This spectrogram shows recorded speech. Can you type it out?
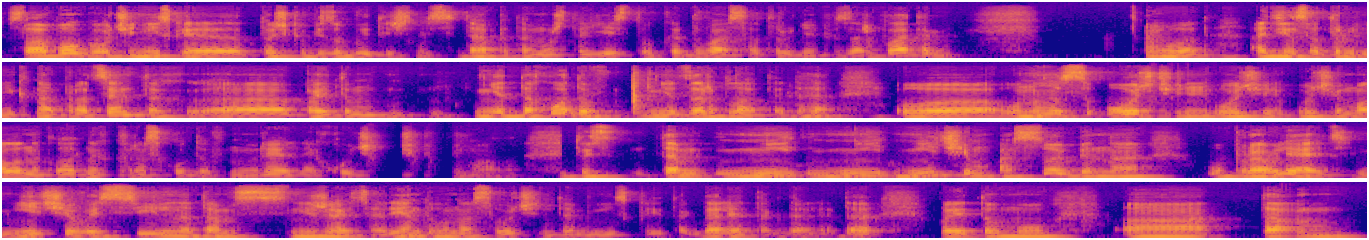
слава богу, очень низкая точка безубыточности, да, потому что есть только два сотрудника с зарплатами, вот. Один сотрудник на процентах, а, поэтому нет доходов, нет зарплаты. Да? У нас очень-очень-очень мало накладных расходов, ну реально их очень мало. То есть там ни, ни, нечем особенно управлять, нечего сильно там снижать. Аренда у нас очень там низкая и так далее, и так далее. Да? Поэтому а, там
